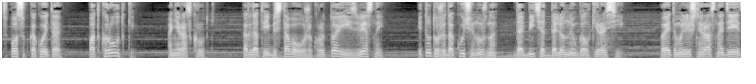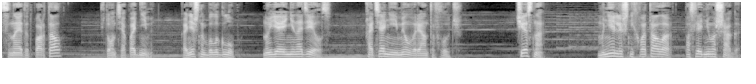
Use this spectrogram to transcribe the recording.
способ какой-то подкрутки, а не раскрутки. Когда ты и без того уже крутой и известный, и тут уже до кучи нужно добить отдаленные уголки России – Поэтому лишний раз надеяться на этот портал, что он тебя поднимет, конечно, было глупо. Но я и не надеялся, хотя не имел вариантов лучше. Честно, мне лишь не хватало последнего шага,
